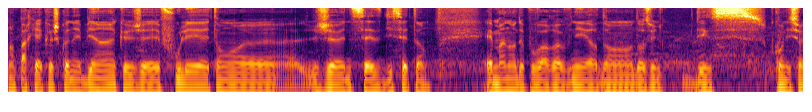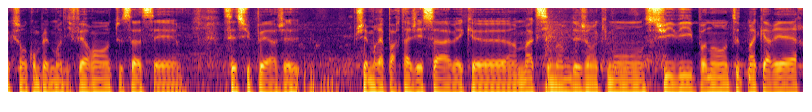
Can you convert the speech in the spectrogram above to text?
un parquet que je connais bien, que j'ai foulé étant euh, jeune, 16-17 ans. Et maintenant de pouvoir revenir dans, dans une, des conditions qui sont complètement différentes, tout ça c'est super. J'aimerais partager ça avec euh, un maximum de gens qui m'ont suivi pendant toute ma carrière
